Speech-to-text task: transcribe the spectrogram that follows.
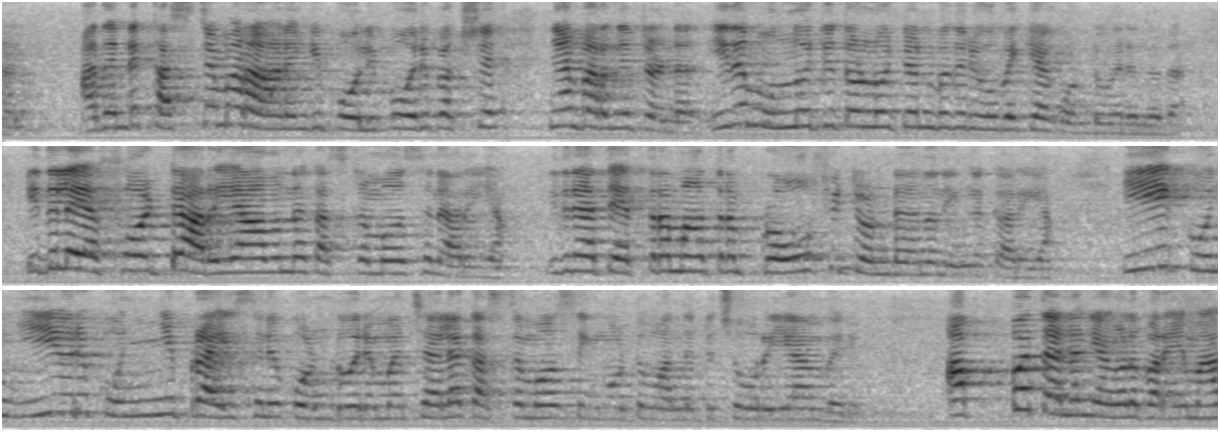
ആണ്. അതെന്റെ കസ്റ്റമർ ആണെങ്കിൽ പോലും ഇപ്പോൾ ഒരു പക്ഷേ ഞാൻ പറഞ്ഞിട്ടുണ്ട് ഇത് മുന്നൂറ്റി തൊണ്ണൂറ്റൊൻപത് രൂപയ്ക്കാണ് കൊണ്ടുവരുന്നത്. ഇതിലെ എഫേർട്ട് അറിയാവുന്ന കസ്റ്റമേഴ്സിന് അറിയാം. ഇതിനകത്ത് എത്രമാത്രം പ്രോഫിറ്റ് ഉണ്ട് എന്ന് നിങ്ങൾക്കറിയാം. ഈ കുഞ്ഞ് ഈ ഒരു കുഞ്ഞ് പ്രൈസിന് കൊണ്ടുവരുമ്പോൾ ചില കസ്റ്റമേഴ്സ് ഇങ്ങോട്ട് വന്നിട്ട് ചൊറിയാൻ വരും. അപ്പൊ തന്നെ ഞങ്ങൾ പറയും ആ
